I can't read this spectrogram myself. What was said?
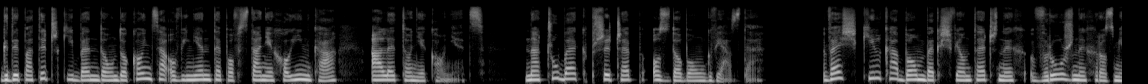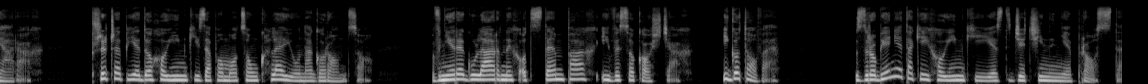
Gdy patyczki będą do końca owinięte, powstanie choinka, ale to nie koniec. Na czubek przyczep ozdobą gwiazdę. Weź kilka bombek świątecznych w różnych rozmiarach. Przyczep je do choinki za pomocą kleju na gorąco. W nieregularnych odstępach i wysokościach. I gotowe. Zrobienie takiej choinki jest dziecinnie proste.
